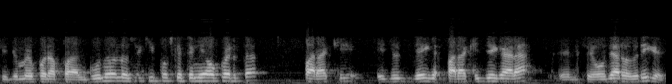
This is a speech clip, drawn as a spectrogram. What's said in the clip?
que yo me fuera para alguno de los equipos que tenía oferta para que ellos llegue, para que llegara el Cebolla Rodríguez.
